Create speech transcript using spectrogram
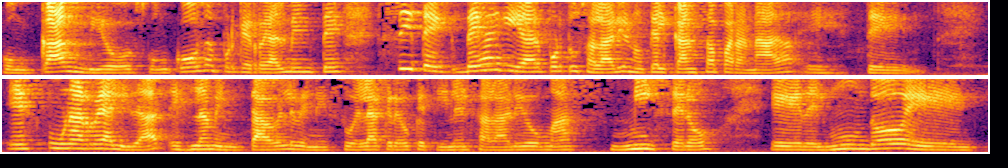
con cambios, con cosas, porque realmente si te dejas guiar por tu salario no te alcanza para nada. Este, es una realidad, es lamentable. Venezuela creo que tiene el salario más mísero eh, del mundo. Eh,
